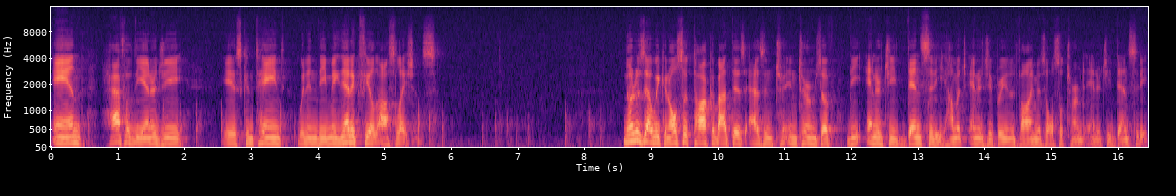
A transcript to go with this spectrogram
and half of the energy is contained within the magnetic field oscillations. Notice that we can also talk about this as in, ter in, terms of the energy density. How much energy per unit volume is also termed energy density.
